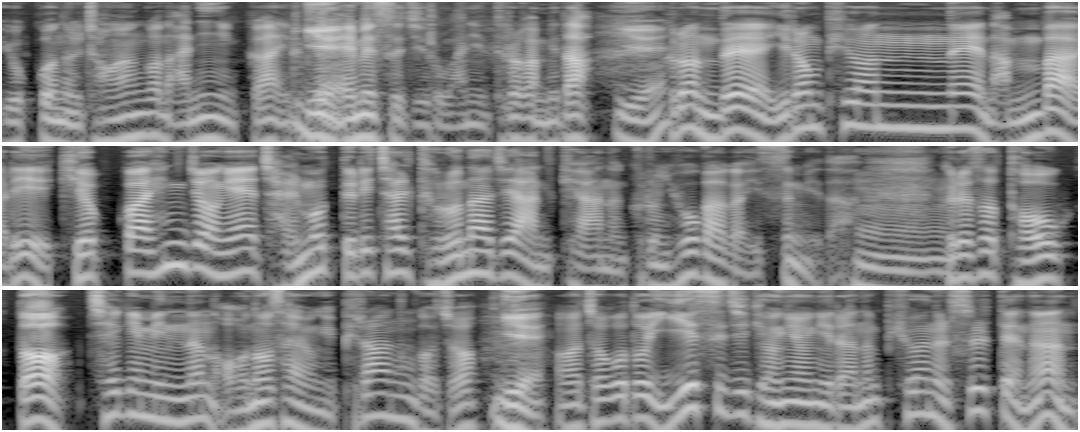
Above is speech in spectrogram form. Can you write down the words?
요건을 정한 건 아니니까 이렇게 예. MSG로 많이 들어갑니다. 예. 그런데 이런 표현의 남발이 기업과 행정의 잘못들이 잘 드러나지 않게 하는 그런 효과가 있습니다. 음. 그래서 더욱 더 책임 있는 언어 사용이 필요한 거죠. 예. 어, 적어도 ESG 경영이라는 표현을 쓸 때는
